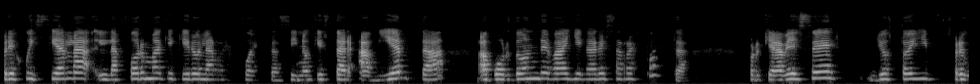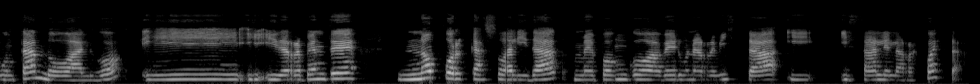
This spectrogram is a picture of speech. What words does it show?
prejuiciar la, la, forma que quiero la respuesta, sino que estar abierta a por dónde va a llegar esa respuesta. Porque a veces yo estoy preguntando algo y, y, de repente no por casualidad me pongo a ver una revista y, y sale la respuesta.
